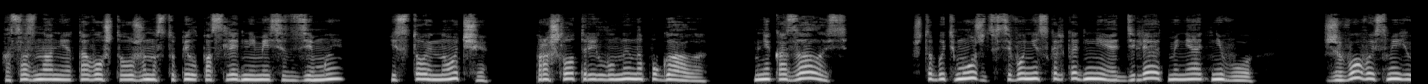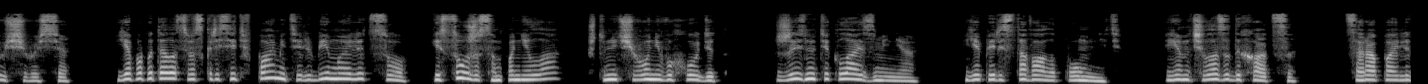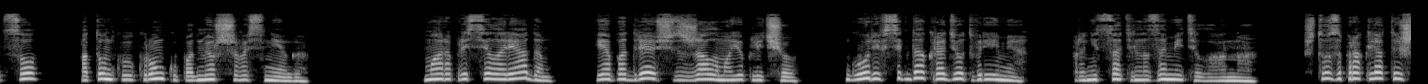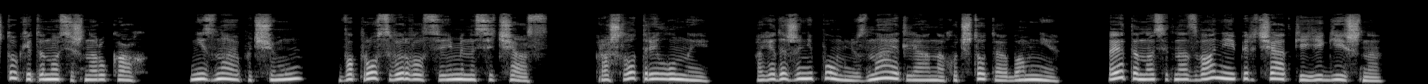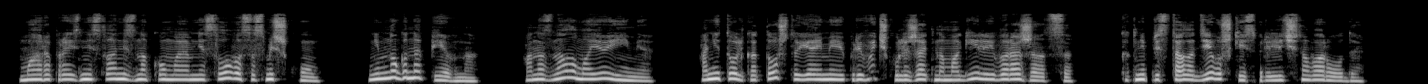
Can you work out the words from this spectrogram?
Осознание того, что уже наступил последний месяц зимы, и с той ночи прошло три луны, напугало. Мне казалось, что, быть может, всего несколько дней отделяют меня от него, живого и смеющегося. Я попыталась воскресить в памяти любимое лицо и с ужасом поняла, что ничего не выходит. Жизнь утекла из меня. Я переставала помнить. Я начала задыхаться, царапая лицо о тонкую кромку подмерзшего снега. Мара присела рядом и ободряюще сжала мое плечо. «Горе всегда крадет время», — проницательно заметила она. «Что за проклятые штуки ты носишь на руках?» Не знаю почему, вопрос вырвался именно сейчас. Прошло три луны, а я даже не помню, знает ли она хоть что-то обо мне. Это носит название и перчатки Егишна. Мара произнесла незнакомое мне слово со смешком, немного напевно. Она знала мое имя, а не только то, что я имею привычку лежать на могиле и выражаться, как не пристало девушке из приличного рода.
